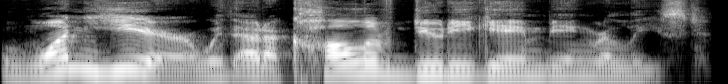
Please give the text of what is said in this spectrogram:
One year without a call of duty game being released.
